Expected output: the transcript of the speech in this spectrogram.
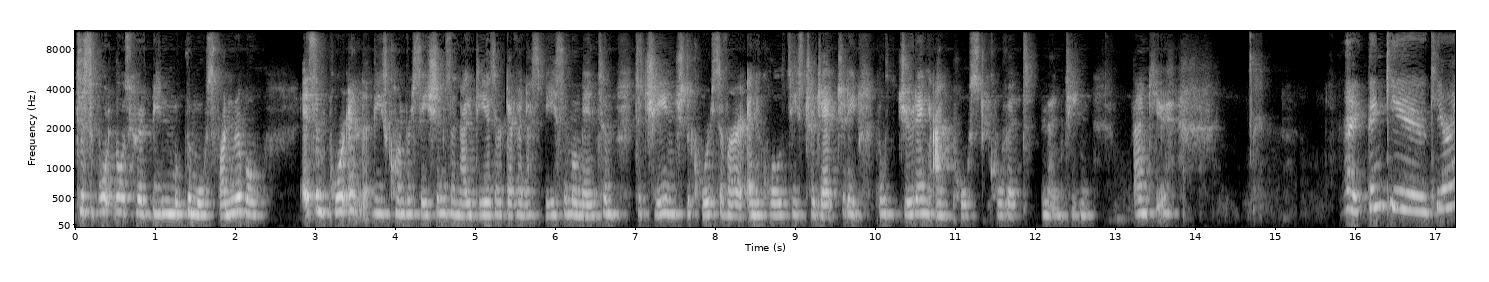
to support those who have been the most vulnerable. It's important that these conversations and ideas are given a space and momentum to change the course of our inequalities trajectory, both during and post COVID-19. Thank you. All right, thank you, Kieran.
